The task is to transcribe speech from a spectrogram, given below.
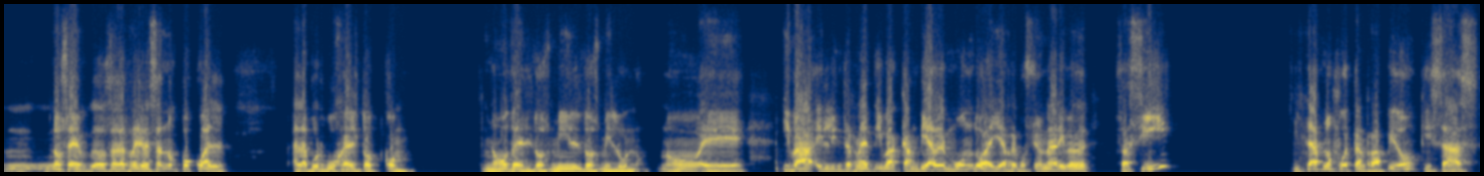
no sé, o sea, regresando un poco al, a la burbuja del dot-com, ¿no? Del 2000, 2001, ¿no? Eh, iba, el Internet iba a cambiar el mundo, ahí a revolucionar, iba, o sea, sí, quizás no fue tan rápido, quizás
